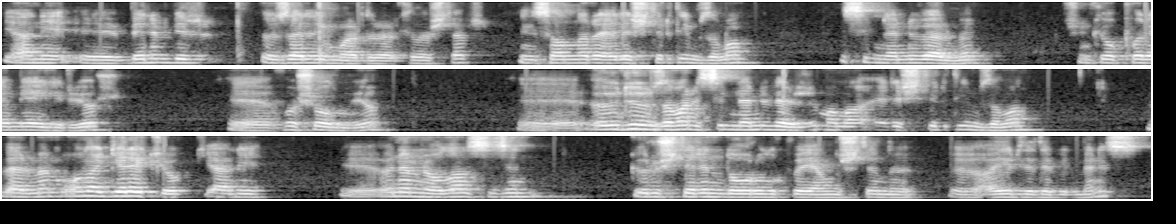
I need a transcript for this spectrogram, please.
Yani e, benim bir özelliğim vardır arkadaşlar. İnsanları eleştirdiğim zaman isimlerini vermem. Çünkü o polemiğe giriyor. E, hoş olmuyor. E, övdüğüm zaman isimlerini veririm ama eleştirdiğim zaman vermem. Ona gerek yok. Yani e, önemli olan sizin görüşlerin doğruluk ve yanlışlığını e, ayırt edebilmeniz.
